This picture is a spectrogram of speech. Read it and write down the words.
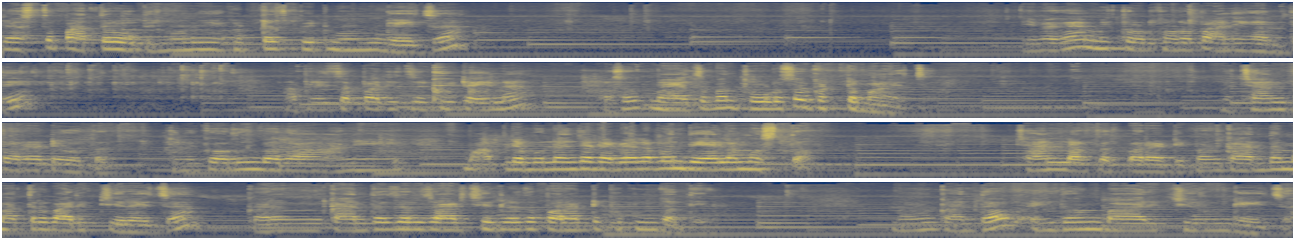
जास्त पातळ होतील म्हणून हे घट्टच पीठ म्हणून घ्यायचं. बघा मी थोडं थोडं पाणी घालते. आपले चपातीचं पीठ आहे ना असं मळायचं पण थोडंसं घट्ट मळायचं. छान पराठे होतात. तुम्ही करून बघा आणि मग आपल्या मुलांच्या डब्याला पण द्यायला मस्त. छान लागतात पराठे पण कांदा मात्र बारीक चिरायचा कारण कांदा जर जाड चिरला तर पराठे फुटून जातील. म्हणून कांदा एकदम बारीक चिरून घ्यायचा.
